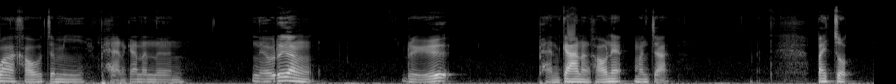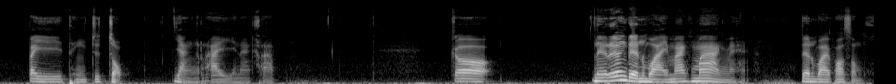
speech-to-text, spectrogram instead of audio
ว่าเขาจะมีแผนการดำเนินเนื้อเรื่องหรือแผนการของเขาเนี่ยมันจะไปจดไปถึงจุดจบอย่างไรนะครับ ก็ในเรื่องเดินไวมากๆนะฮะเดินไวพอสมค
